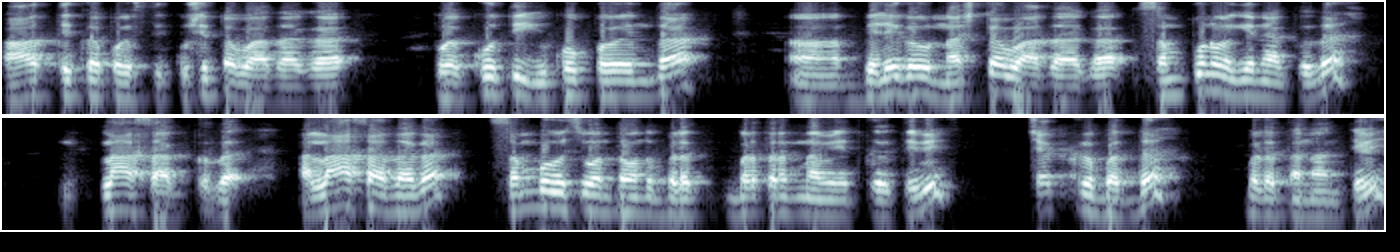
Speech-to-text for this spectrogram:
ಆರ್ಥಿಕ ಪರಿಸ್ಥಿತಿ ಕುಸಿತವಾದಾಗ ಪ್ರಕೃತಿ ವಿಕೋಪದಿಂದ, ಆ ಬೆಳೆಗಳು ನಷ್ಟವಾದಾಗ ಸಂಪೂರ್ಣವಾಗಿ ಏನಾಗ್ತದ? ಲಾಸ್ ಆಗ್ತದ. ಆ ಲಾಸ್ ಆದಾಗ ಸಂಭವಿಸುವಂತ ಒಂದು ಬಡ, ಬಡತನಕ್ಕೆ ಏನ್ ಕರಿತೀವಿ? ಚಕ್ರಬದ್ಧ ಬಡತನ ಅಂತೇಳಿ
